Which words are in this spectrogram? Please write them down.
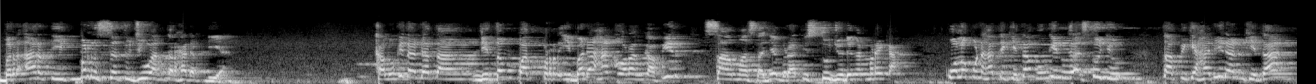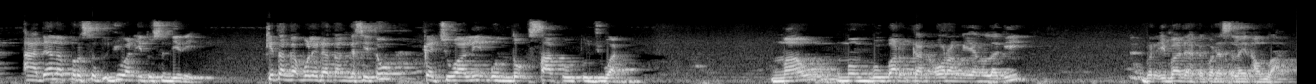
berarti persetujuan terhadap dia. Kalau kita datang di tempat peribadahan orang kafir, sama saja berarti setuju dengan mereka. Walaupun hati kita mungkin nggak setuju, tapi kehadiran kita adalah persetujuan itu sendiri. Kita nggak boleh datang ke situ kecuali untuk satu tujuan. Mau membubarkan orang yang lagi beribadah kepada selain Allah.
